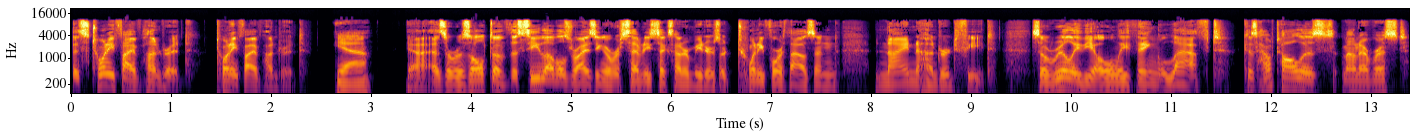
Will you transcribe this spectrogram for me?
It's 2500. 2500. Yeah. Yeah, as a result of the sea levels rising over 7,600 meters or 24,900 feet. So, really, the only thing left, because how tall is Mount Everest?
